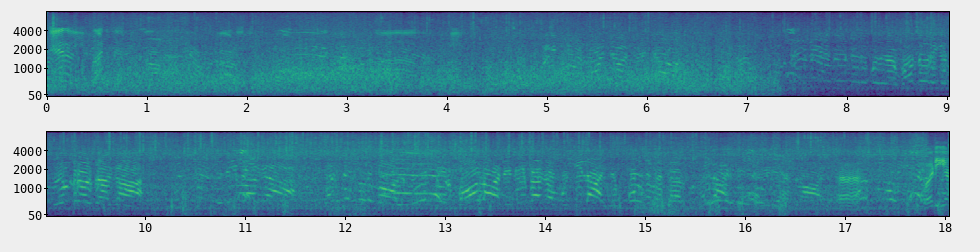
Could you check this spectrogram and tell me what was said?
நேரம் வைங்க, மாட்டு. மூன்றாவதாக நினைவாக பச்சைப்பெருமாள் வேட்டூர் பாலா நினைவாக முகிலா எப்போது வென்றார் முகிலா எப்போது வென்றார் ஆ. ஓடிக்க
